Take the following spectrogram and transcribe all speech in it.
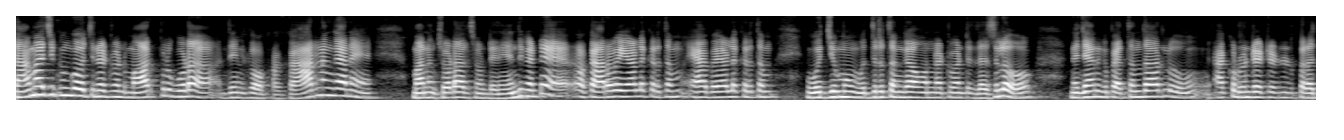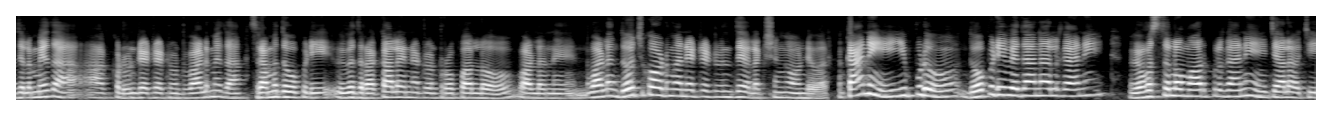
సామాజికంగా వచ్చినటువంటి మార్పులు కూడా దీనికి ఒక కారణంగానే మనం చూడాల్సి ఉంటుంది. ఎందుకంటే ఒక అరవై ఏళ్ళ క్రితం యాభై ఏళ్ళ క్రితం ఉద్యమం ఉధృతంగా ఉన్నటువంటి దశలో నిజానికి పెత్తందారులు అక్కడ ఉండేటటువంటి ప్రజల మీద అక్కడ ఉండేటటువంటి వాళ్ళ మీద శ్రమ దోపిడీ వివిధ రకాలైనటువంటి రూపాల్లో వాళ్ళని వాళ్ళని దోచుకోవడం అనేటటువంటి లక్ష్యంగా ఉండేవారు. కానీ ఇప్పుడు దోపిడీ విధానాలు కానీ వ్యవస్థలో మార్పులు కానీ చాలా వచ్చి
